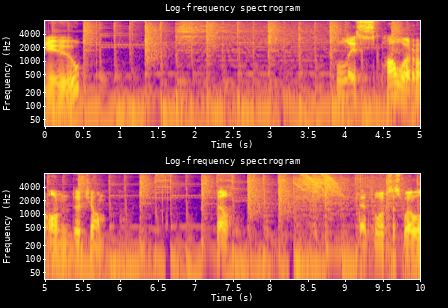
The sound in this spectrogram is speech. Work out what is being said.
Nope. Less power on the jump. Well, that works as well.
